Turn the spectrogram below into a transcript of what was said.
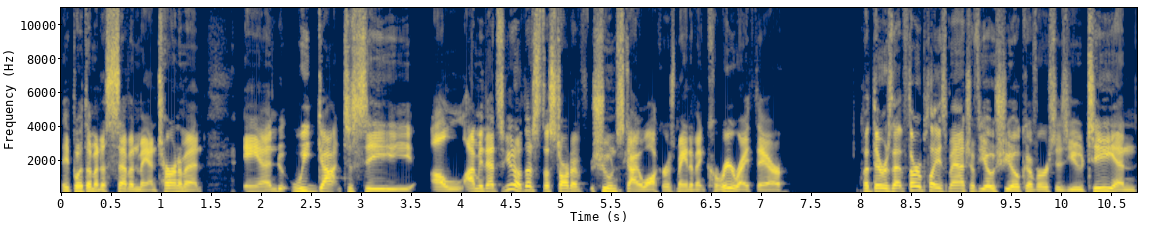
They put them in a seven man tournament. And we got to see, a, I mean, that's you know that's the start of Shun Skywalker's main event career right there. But there was that third place match of Yoshioka versus UT, and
